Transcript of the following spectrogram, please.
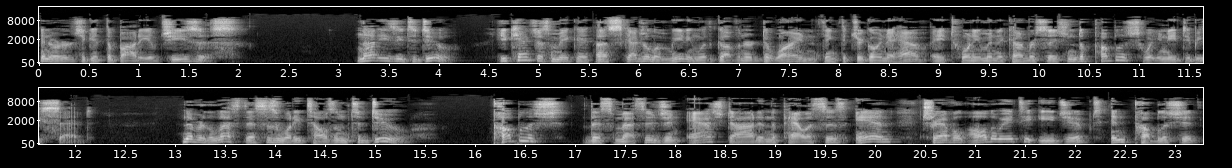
in order to get the body of Jesus. Not easy to do. You can't just make a, a, schedule a meeting with Governor DeWine and think that you're going to have a 20 minute conversation to publish what you need to be said. Nevertheless, this is what he tells them to do. Publish this message in Ashdod in the palaces and travel all the way to Egypt and publish it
